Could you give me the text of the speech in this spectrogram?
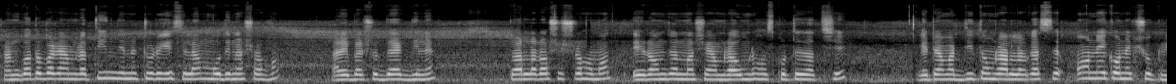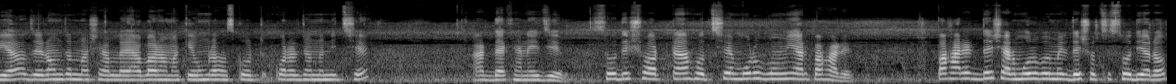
কারণ গতবারে আমরা তিন দিনের ট্যুরে গেছিলাম মদিনা সহ, আর এবার শুধু একদিনের। তো আল্লাহর অশেষ রহমত, এই রমজান মাসে আমরা উমরা হজ করতে যাচ্ছি। এটা আমার দ্বিতীয় উমরা, আল্লাহর কাছে অনেক অনেক শুক্রিয়া যে রমজান মাসে আল্লাহ আবার আমাকে উমরা হজ করার জন্য নিচ্ছে। আর দেখেন এই যে সৌদি শহরটা হচ্ছে মরুভূমি আর পাহাড়ের। পাহাড়ের দেশ আর মরুভূমির দেশ হচ্ছে সৌদি আরব।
